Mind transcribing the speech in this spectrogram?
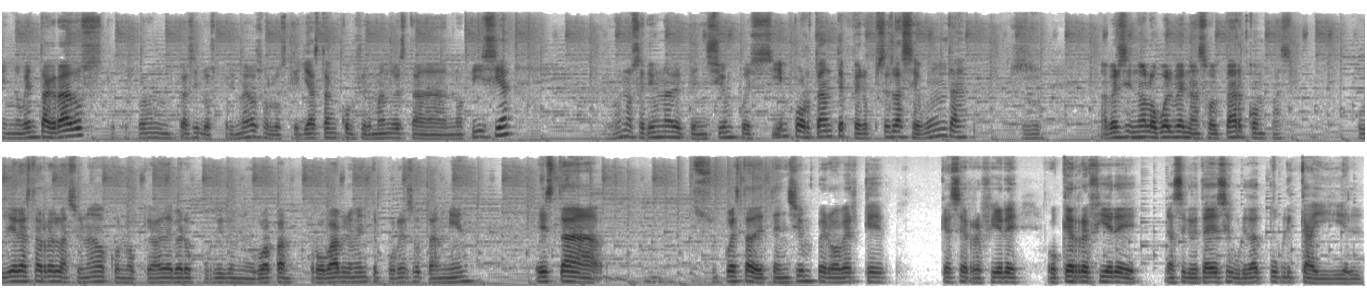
en 90 grados, que pues fueron casi los primeros o los que ya están confirmando esta noticia. Bueno, sería una detención pues importante, pero pues es la segunda. A ver si no lo vuelven a soltar, compas. Pudiera estar relacionado con lo que ha de haber ocurrido en Europa. Probablemente por eso también esta supuesta detención. Pero a ver qué, qué se refiere o qué refiere la Secretaría de Seguridad Pública y el,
